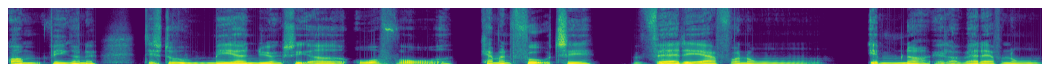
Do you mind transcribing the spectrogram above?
om vingerne, desto mere nuanceret ordforråd kan man få til, hvad det er for nogle emner, eller hvad det er for nogle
